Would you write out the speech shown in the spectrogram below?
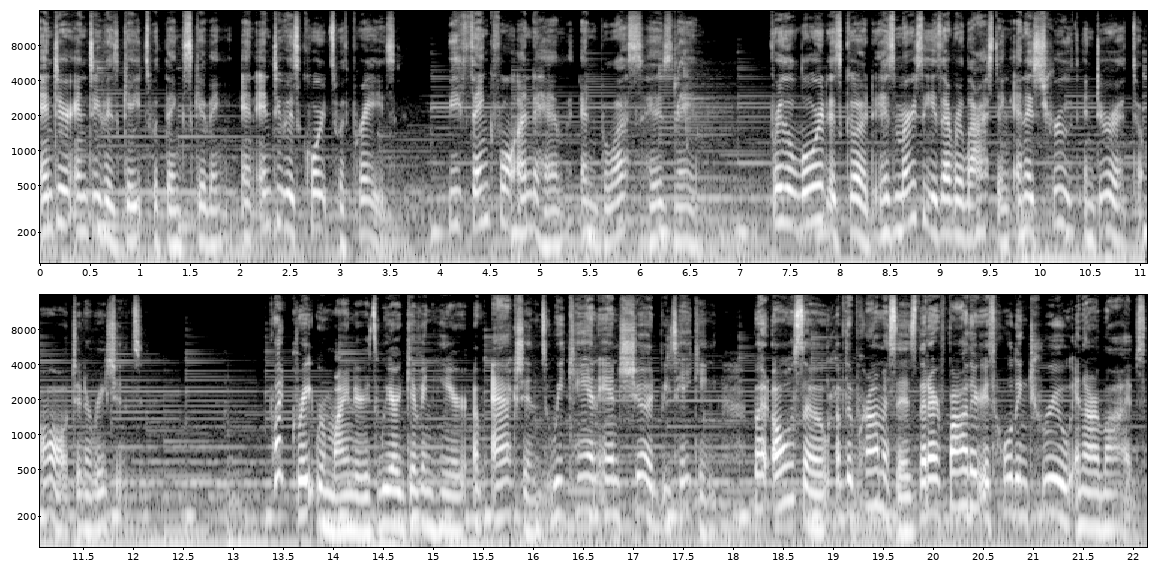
Enter into his gates with thanksgiving, and into his courts with praise. Be thankful unto him, and bless his name. For the Lord is good, his mercy is everlasting, and his truth endureth to all generations. What great reminders we are given here of actions we can and should be taking, but also of the promises that our Father is holding true in our lives.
